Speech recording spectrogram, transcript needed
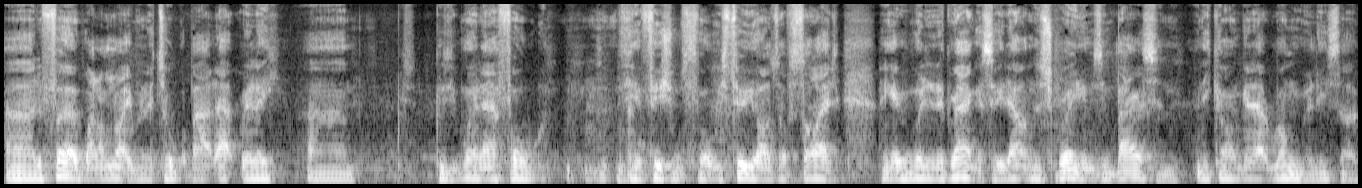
Uh, the third one, I'm not even going to talk about that really. Um, because it weren't our fault, it was the official's fault. He's two yards offside. I think everybody in the ground can see that on the screen. It was embarrassing, and he can't get that wrong, really. So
